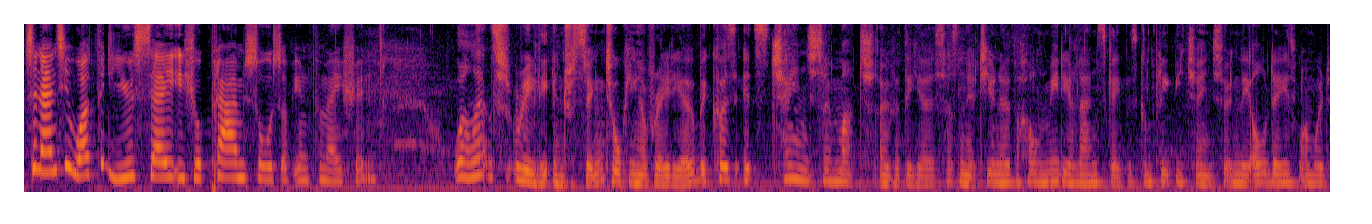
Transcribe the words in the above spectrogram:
So, Nancy, what would you say is your prime source of information? Well, that's really interesting, talking of radio, because it's changed so much over the years, hasn't it? You know, the whole media landscape has completely changed. So, in the old days, one would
